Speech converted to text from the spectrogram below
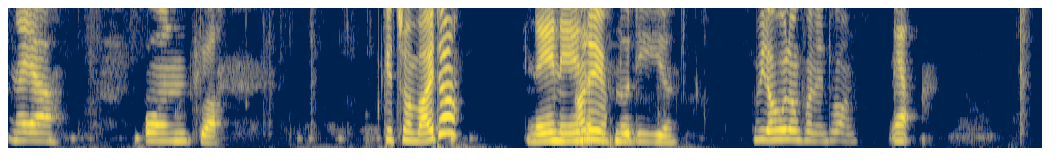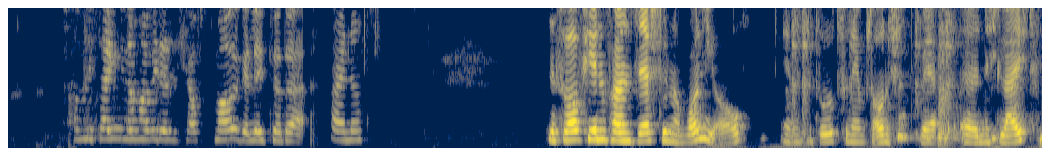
Naja. Und ja. Geht schon weiter? Nee, nee, Ah, das nee. ist nur die. Wiederholung von den Toren. Ja. Zeigen die nochmal, wie der sich aufs Maul gelegt hat, der eine. Das war auf jeden Fall ein sehr schöner Volley auch. So zu nehmen ist auch nicht schwer, äh, nicht leicht.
